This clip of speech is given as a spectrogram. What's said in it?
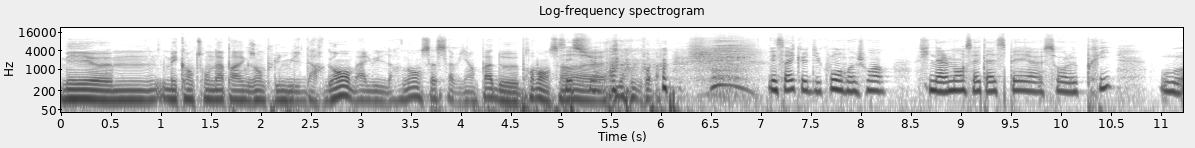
Mais, euh, mais quand on a par exemple une huile d'argan, bah, l'huile d'argan, ça, ça vient pas de Provence. C'est hein, sûr. voilà. Mais c'est vrai que du coup, on rejoint finalement cet aspect sur le prix, où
